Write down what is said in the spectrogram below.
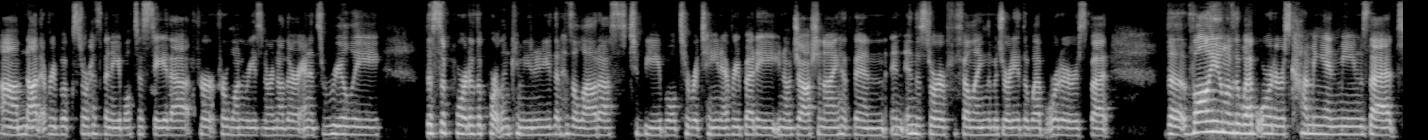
mm-hmm. um, not every bookstore has been able to say that for for one reason or another and it's really the support of the portland community that has allowed us to be able to retain everybody you know josh and i have been in, in the store fulfilling the majority of the web orders but the volume of the web orders coming in means that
